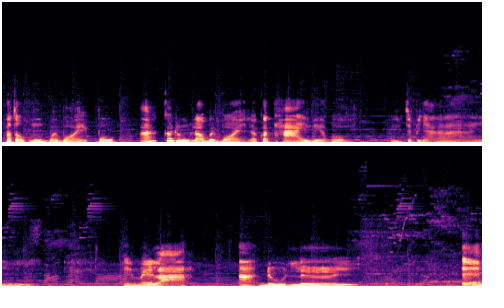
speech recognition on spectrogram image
พอตกมุมบ่อยๆปุ๊บอะก็ดูดเราบ่อยๆ แล้วก็ทายสิครับผมมันจะไปยากอะไร เห็นไหมล่ะ อะ ดูดเลย เอ๊ะ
